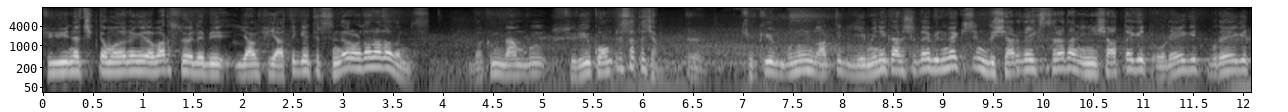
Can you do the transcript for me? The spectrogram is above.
TÜİ'nin açıklamalarına göre varsa öyle bir yan fiyatı getirsinler oradan alalım biz. Bakın ben bu sürüyü komple satacağım. Evet. Çünkü bunun artık yemini karşılayabilmek için dışarıda ekstradan inşaatta git, oraya git, buraya git.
